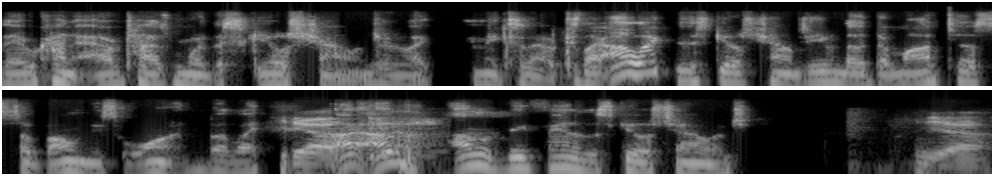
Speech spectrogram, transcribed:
they would kind of advertise more the skills challenge or like mix it up Because like I like the skills challenge, even though Domantas Sabonis won. But like Yeah, I, I'm, yeah. I'm a big fan of the skills challenge. Yeah.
